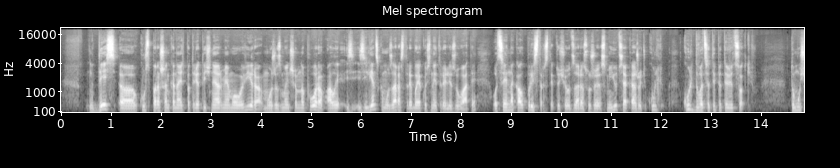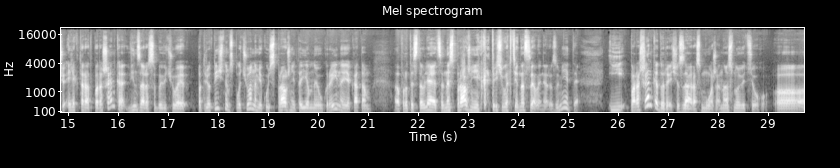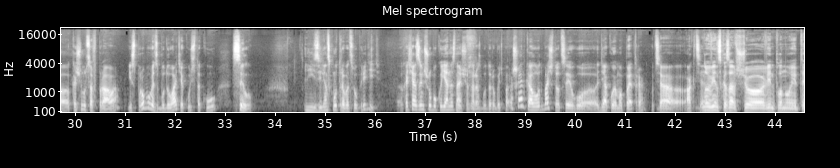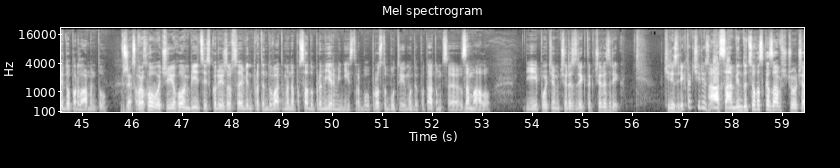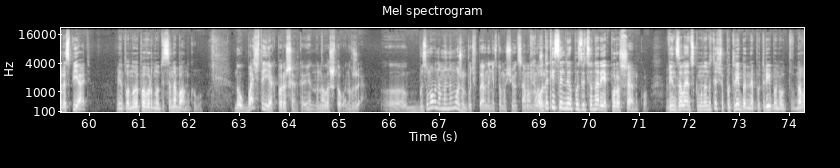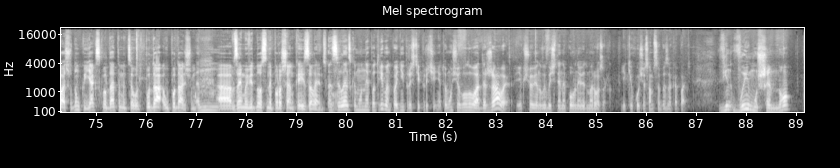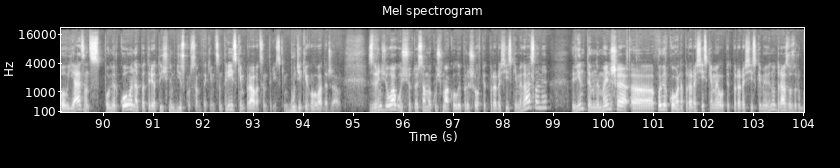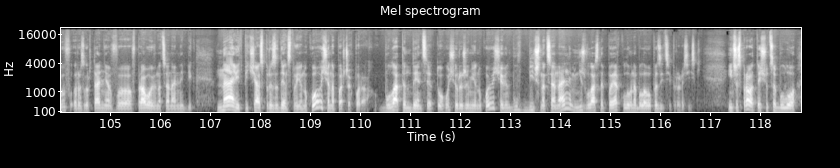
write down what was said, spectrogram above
Десь е, курс Порошенка навіть патріотична армія мова віра, може з меншим напором, але Зеленському зараз треба якось нейтралізувати оцей накал пристрасти. То що от зараз уже сміються, кажуть, культ, культ 25%. Тому що електорат Порошенка він зараз себе відчуває патріотичним, сплоченим якоюсь справжньої таємної України, яка там протиставляється не справжній, яка три чверті населення, розумієте? І Порошенка, до речі, зараз може на основі цього е, качнутися вправо і спробувати збудувати якусь таку силу. І Зеленському треба це упрядіть. Хоча, з іншого боку, я не знаю, що зараз буде робити Порошенко, але от бачите, оце його дякуємо Петре, оця акція Ну він сказав, що він планує йти до парламенту. Вже сказав. Враховуючи його амбіції, скоріш за все, він претендуватиме на посаду прем'єр-міністра, бо просто бути йому депутатом це замало. І потім через рік, так через рік. Через рік, так через рік. А сам він до цього сказав, що через п'ять він планує повернутися на банкову. Ну, бачите, як Порошенко він налаштований вже. Е, Безумовно, ми не можемо бути впевнені в тому, що він саме може. От такий бути. сильний опозиціонер, як Порошенко. Він Зеленському ну, не те, що потрібен, не потрібен. От на вашу думку, як складатиметься от пода у подальшому Ем. а, взаємовідносини Порошенка і Зеленського? Зеленському не потрібен по одній простій причині, тому що голова держави, якщо він, вибачте, не повний відморозок, який хоче сам себе закопати, він вимушено пов'язаний з помірковано патріотичним дискурсом, таким центрійським, правоцентрійським, будь-який голова держави. Зверніть увагу, що той самий Кучма, коли прийшов під проросійськими гаслами, він, тим не менше, е, помірковано проросійськими, або під проросійськими, він одразу зробив розгортання вправо і в національний бік. Навіть під час президентства Януковича на перших порах була тенденція того, що режим Януковича він був більш національним, ніж власне ПР, коли вона була в опозиції проросійській. Інша справа, те, що це було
